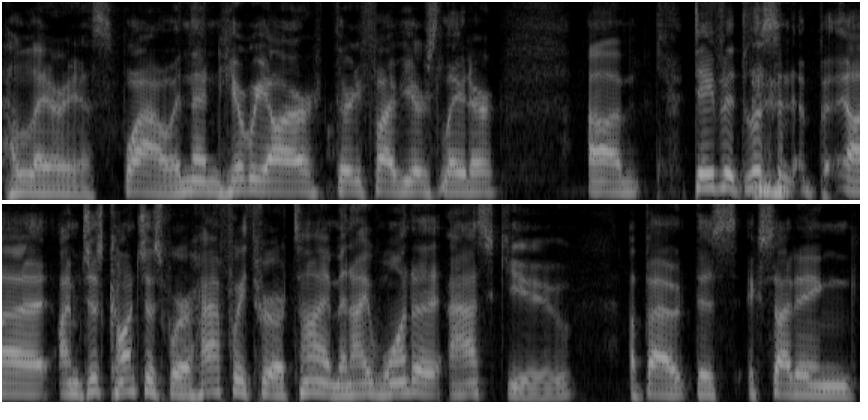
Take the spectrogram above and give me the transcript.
Hilarious. Wow. And then here we are 35 years later. Um, David, listen, uh, I'm just conscious we're halfway through our time, and I want to ask you about this exciting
